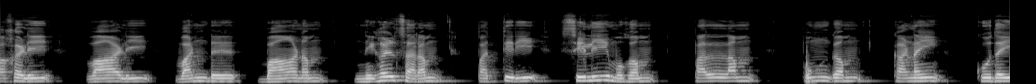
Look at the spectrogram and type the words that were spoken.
பகழி வாளி வண்டு பானம் நிகழ்சரம் பத்திரி சிலிமுகம் பல்லம் புங்கம் கணை குதை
